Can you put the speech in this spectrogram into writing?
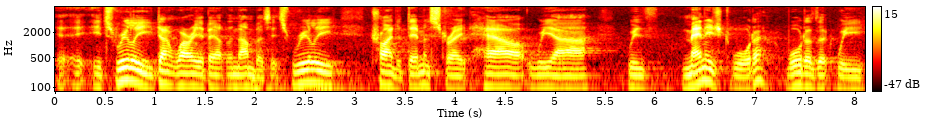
It's really, don't worry about the numbers, it's really trying to demonstrate how we are with managed water, water that we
